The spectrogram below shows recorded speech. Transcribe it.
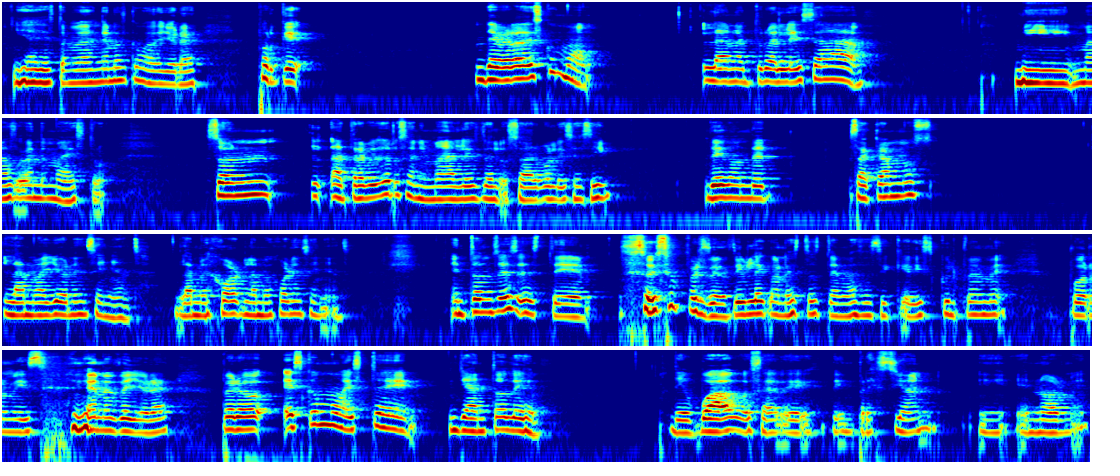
Y ahí hasta me dan ganas como de llorar. Porque de verdad es como la naturaleza, mi más grande maestro. Son a través de los animales, de los árboles y así, de donde sacamos la mayor enseñanza, la mejor, la mejor enseñanza. Entonces, este, soy súper sensible con estos temas, así que discúlpenme por mis ganas de llorar, pero es como este llanto de, de wow, o sea, de, de impresión enorme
